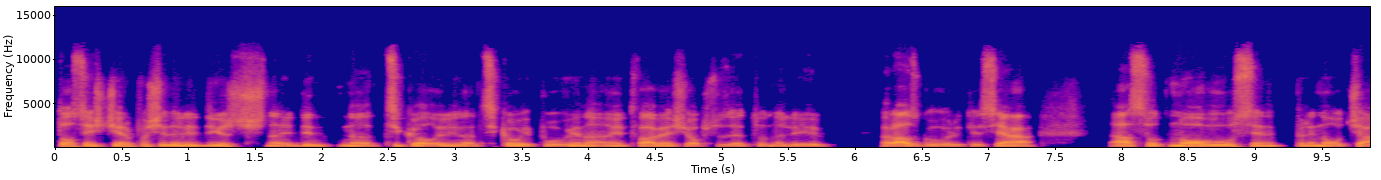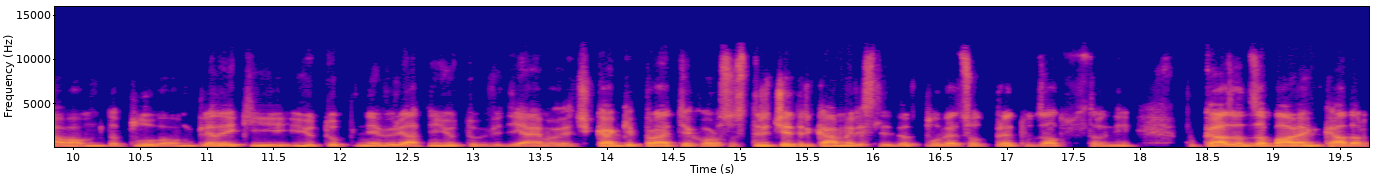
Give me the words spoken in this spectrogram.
то се изчерпваше дали дигаш на един на цикъл или на цикъл и половина. И това беше общо взето нали, разговорите. Сега аз отново се пренаучавам да плувам, гледайки YouTube, невероятни YouTube видеа има вече. Как ги правят тези хора с 3-4 камери следят пловеца отпред, отзад, отстрани. Показват забавен кадър.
